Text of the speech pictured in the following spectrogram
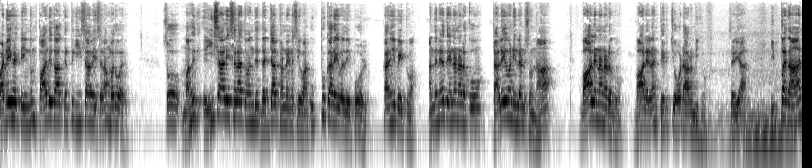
படைகள்ட்ட இருந்தும் பாதுகாக்கிறதுக்கு ஈசா அலைசலாம் வருவார். ஸோ மஹதி ஈசா அலை சலாத் வந்து தஜ்ஜால் கண்டு என்ன செய்வான்? உப்பு கரைவதை போல் கரைஞ்சி போயிட்டுவான். அந்த நேரத்தில் என்ன நடக்கும்? தலைவன் இல்லைன்னு சொன்னா வால் என்ன நடக்கும்? வால் எல்லாம் திருச்சி ஓட ஆரம்பிக்கும். சரியா? இப்பதான்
